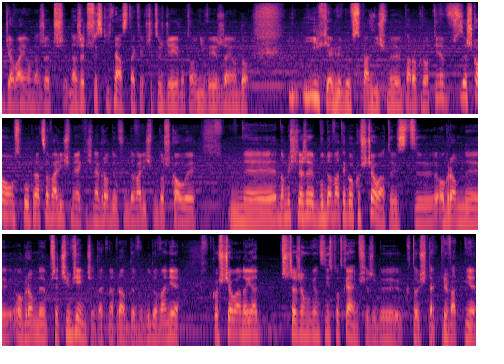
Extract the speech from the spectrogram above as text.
y, działają na rzecz, na rzecz wszystkich nas. Tak jak się coś dzieje, no to oni wyjeżdżają do... i- ich jak gdyby wsparliśmy parokrotnie. Ze szkołą współpracowaliśmy, jakieś nagrody ufundowaliśmy do szkoły. Y, No myślę, że budowa tego kościoła to jest ogromny, ogromne przedsięwzięcie tak naprawdę. Wybudowanie kościoła, no ja szczerze mówiąc nie spotkałem się, żeby ktoś tak prywatnie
